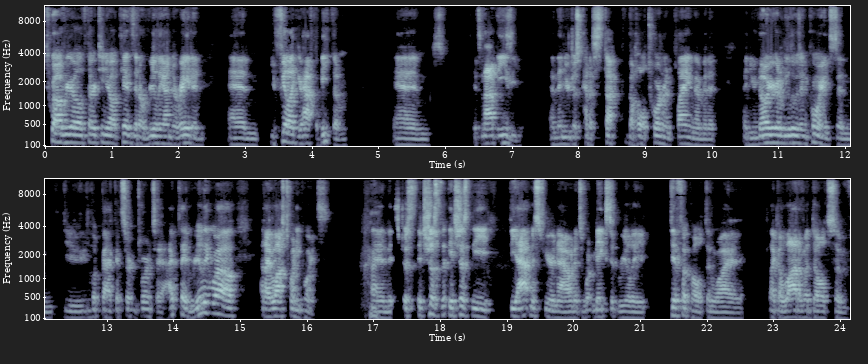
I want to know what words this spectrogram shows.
12 year old, 13 year old kids that are really underrated, and you feel like you have to beat them, and it's not easy. And then you're just kind of stuck the whole tournament playing them, and it and you know you're going to be losing points, and you look back at certain tournaments and say, I played really well, and I lost 20 points and it's just it's just it's just the the atmosphere now, and it's what makes it really difficult, and why like a lot of adults have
